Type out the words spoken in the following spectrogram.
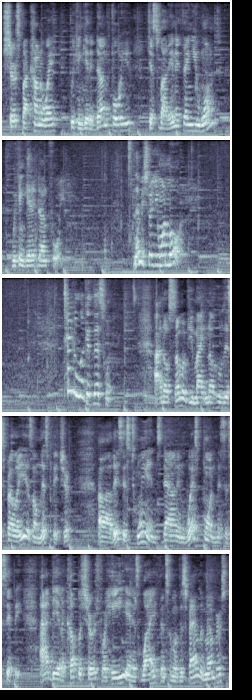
Shirts by Conoway, we can get it done for you. Just about anything you want, we can get it done for you. Let me show you one more. Take a look at this one. I know some of you might know who this fella is on this picture. Uh, this is Twins down in West Point, Mississippi. I did a couple of shirts for he and his wife and some of his family members.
